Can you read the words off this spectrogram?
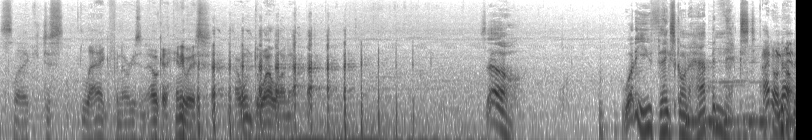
It's like, just lag for no reason. Okay, anyways. I won't dwell on it. So, what do you think's gonna happen next? I don't know.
